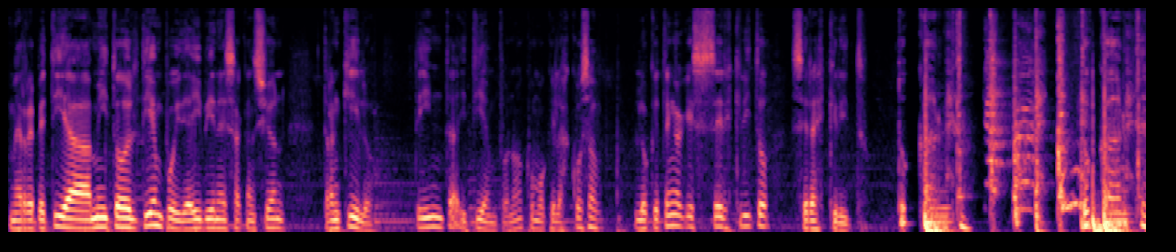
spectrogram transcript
me repetía a mí todo el tiempo y de ahí viene esa canción, tranquilo, tinta y tiempo, ¿no? Como que las cosas lo que tenga que ser escrito será escrito. Tocarte, tocarte,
